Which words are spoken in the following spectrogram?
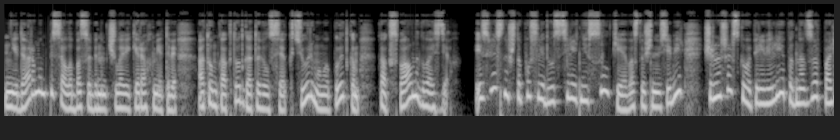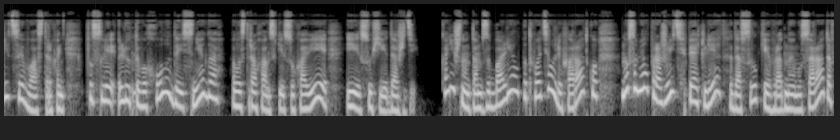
Недаром он писал об особенном человеке Рахметове, о том, как тот готовился к тюрьмам и пыткам, как спал на гвоздях. Известно, что после двадцатилетней ссылки в Восточную Сибирь Чернышевского перевели под надзор полиции в Астрахань. После лютого холода и снега в астраханские суховеи и сухие дожди. Конечно, он там заболел, подхватил лихорадку, но сумел прожить пять лет до ссылки в родной ему Саратов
